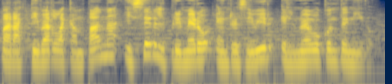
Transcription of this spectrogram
para activar la campana y ser el primero en recibir el nuevo contenido.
